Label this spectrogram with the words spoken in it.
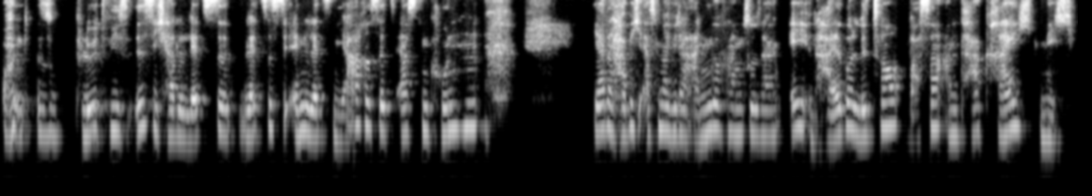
und so blöd wie es ist, ich hatte letzte, letztes, Ende letzten Jahres jetzt ersten Kunden. Ja, da habe ich erstmal wieder angefangen zu sagen, ey, ein halber Liter Wasser am Tag reicht nicht.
